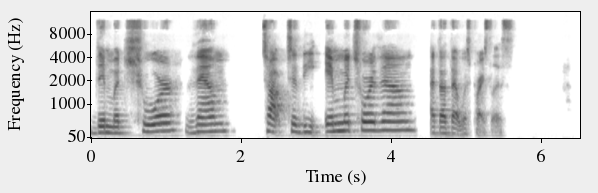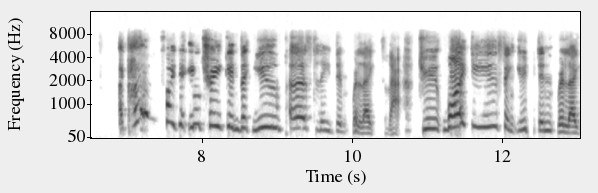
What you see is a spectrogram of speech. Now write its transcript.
the mature them talk to the immature them, I thought that was priceless. I kind of find it intriguing that you personally didn't relate to that. Do you? Why do you think you didn't relate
